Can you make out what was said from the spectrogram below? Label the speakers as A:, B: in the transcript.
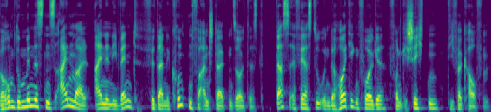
A: Warum du mindestens einmal einen Event für deine Kunden veranstalten solltest, das erfährst du in der heutigen Folge von Geschichten, die verkaufen.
